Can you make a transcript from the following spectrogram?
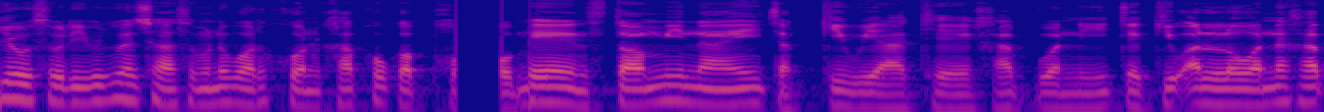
โยสวัสดีเพื่อนๆชาวสมอนวอร์ทุกคนครับ พบกับผมเอนสตอร์มี่ไนท์จากกิว VRK ครับ วันนี้เจอกิวอันโลนนะครับ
